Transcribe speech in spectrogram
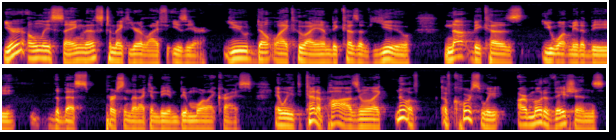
you're only saying this to make your life easier. You don't like who I am because of you, not because you want me to be the best person that I can be and be more like Christ. And we kind of paused and we're like, no, of, of course we, our motivations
